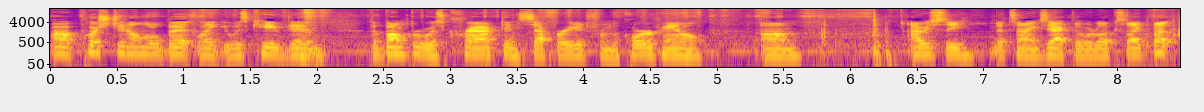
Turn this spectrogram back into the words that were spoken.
uh, pushed in a little bit, like it was caved in. The bumper was cracked and separated from the quarter panel. Um, obviously, that's not exactly what it looks like, but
